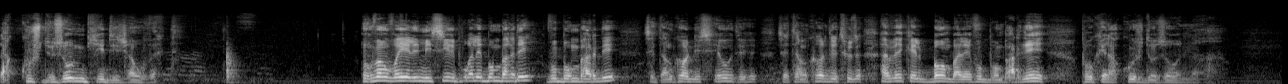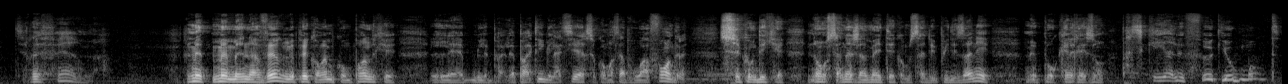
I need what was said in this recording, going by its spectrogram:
la couche de zone qui est déjà ouverte? On va envoyer les missiles pour aller bombarder? Vous bombardez, c'est encore du CO2, c'est encore du truc. Avec quelle bombe allez-vous bombarder pour que la couche d'ozone se referme? Même un aveugle peut quand même comprendre que les, parties glaciaires se commencent à pouvoir fondre. Ce qu'on dit que non, ça n'a jamais été comme ça depuis des années. Mais pour quelle raison? Parce qu'il y a le feu qui augmente.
